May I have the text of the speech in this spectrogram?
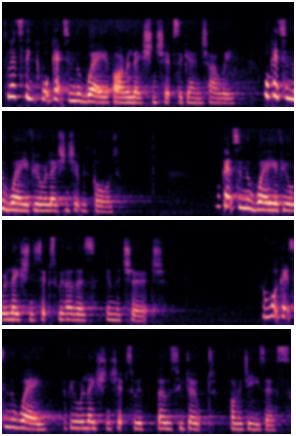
So let's think what gets in the way of our relationships again, shall we? What gets in the way of your relationship with God? Gets in the way of your relationships with others in the church? And what gets in the way of your relationships with those who don't follow Jesus?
